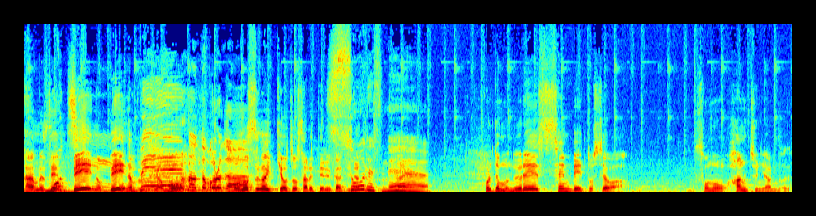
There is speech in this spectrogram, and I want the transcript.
南部せんべいのべいの部分がものところが。うものすごい強調されてる感じそうですね、はい。これでも濡れせんべいとしてはその範疇にあるのでいい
